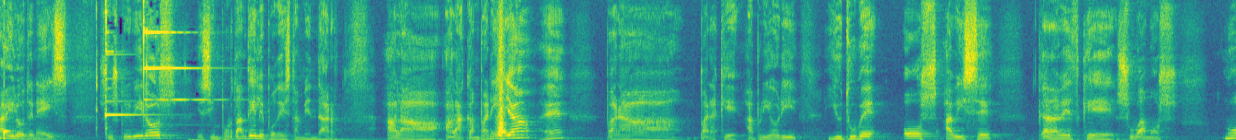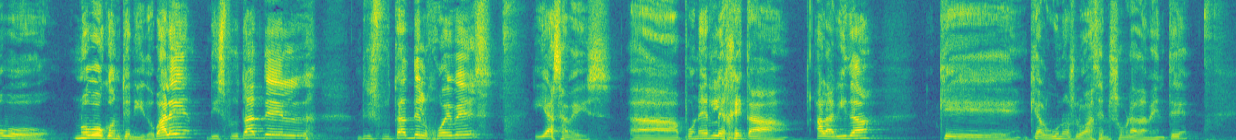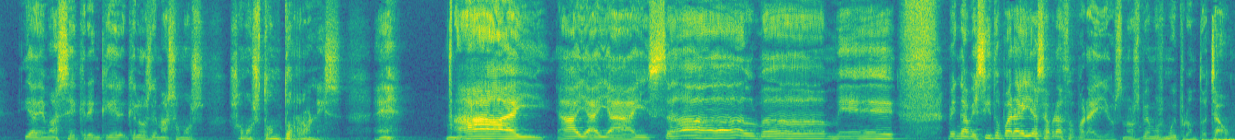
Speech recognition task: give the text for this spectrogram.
ahí lo tenéis. Suscribiros es importante y le podéis también dar a la, a la campanilla ¿eh? para, para que a priori YouTube os avise cada vez que subamos nuevo, nuevo contenido, ¿vale? Disfrutad del, disfrutad del jueves y ya sabéis, a ponerle jeta a la vida, que, que, algunos lo hacen sobradamente y además se creen que, que los demás somos, somos tontorrones. ¿eh? Ay, ay, ay, ay, sálvame. Venga, besito para ellas, abrazo para ellos. Nos vemos muy pronto. Chao.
